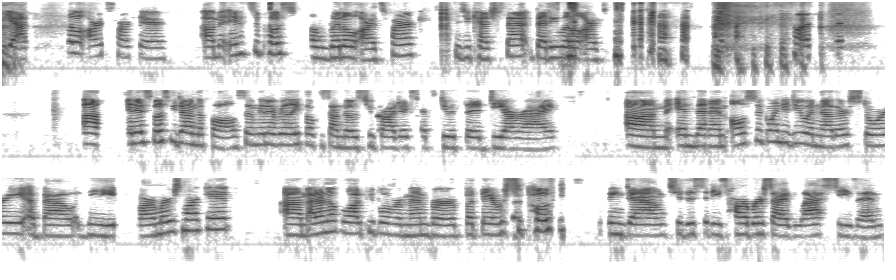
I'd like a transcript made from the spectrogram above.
yeah, little arts park there. Um, and it's supposed a little arts park. Did you catch that? Betty Little Arts Park. um, and it's supposed to be done in the fall. So I'm going to really focus on those two projects that have to do with the DRI. Um, and then I'm also going to do another story about the farmers market. Um, I don't know if a lot of people remember, but they were supposed to be moving down to the city's harbor side last season,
